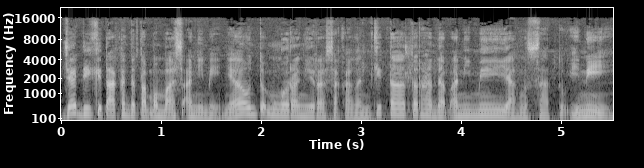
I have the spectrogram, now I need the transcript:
Jadi kita akan tetap membahas animenya untuk mengurangi rasa kangen kita terhadap anime yang satu ini.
